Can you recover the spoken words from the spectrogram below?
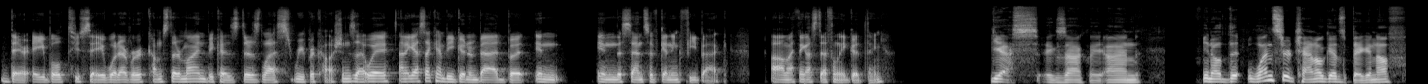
they're able to say whatever comes to their mind because there's less repercussions that way. And I guess that can be good and bad, but in in the sense of getting feedback, um, I think that's definitely a good thing. Yes, exactly, and you know, the, once your channel gets big enough,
